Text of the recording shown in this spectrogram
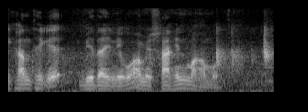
এখান থেকে বিদায় নিব। আমি শাহিন মাহমুদ।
